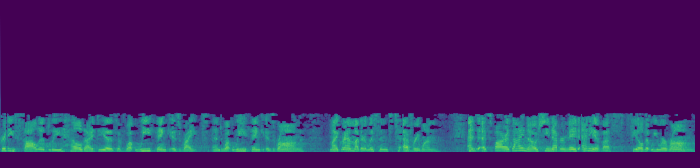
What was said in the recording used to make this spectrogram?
pretty solidly held ideas of what we think is right and what we think is wrong, my grandmother listened to everyone. And as far as I know, she never made any of us feel that we were wrong.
